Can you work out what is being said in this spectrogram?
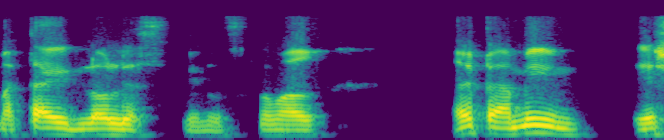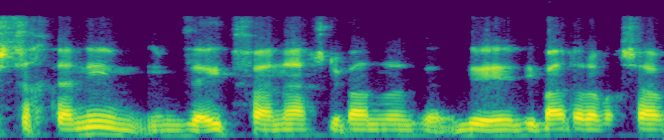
מתי לא לעשות מינוס. כלומר, הרבה פעמים יש שחקנים, אם זה איתפנה שדיברנו על זה, דיברת עליו עכשיו,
